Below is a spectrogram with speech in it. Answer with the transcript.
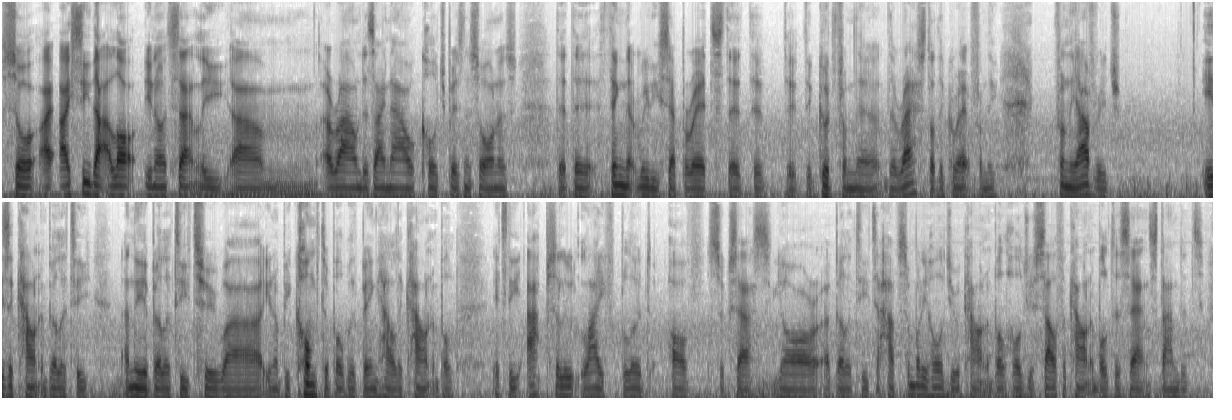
so I, I, see that a lot. You know, it's certainly um, around as I now coach business owners. That the thing that really separates the, the, the, the, good from the, the rest, or the great from the from the average, is accountability and the ability to uh, you know be comfortable with being held accountable. It's the absolute lifeblood of success. Your ability to have somebody hold you accountable, hold yourself accountable to certain standards,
